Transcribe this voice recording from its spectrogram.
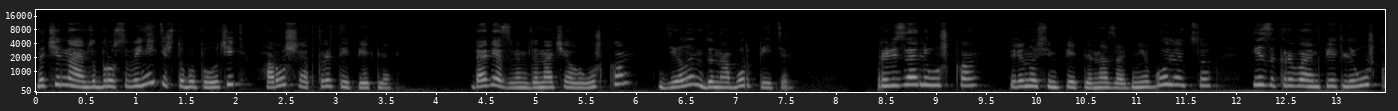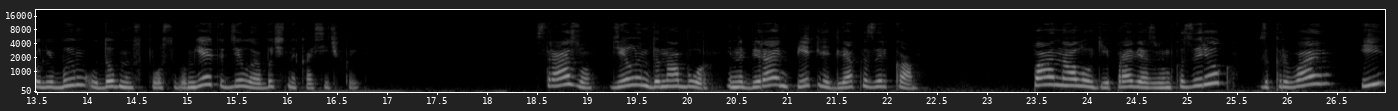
Начинаем с бросовой нити, чтобы получить хорошие открытые петли. Довязываем до начала ушка, делаем до набор петель. Провязали ушко, переносим петли на заднюю игольницу и закрываем петли ушка любым удобным способом. Я это делаю обычной косичкой. Сразу делаем донабор и набираем петли для козырька. По аналогии провязываем козырек, закрываем и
